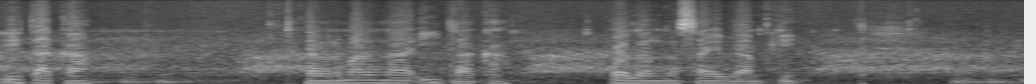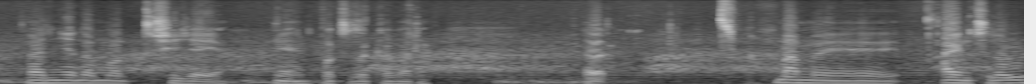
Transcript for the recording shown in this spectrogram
I taka. Taka normalna i taka. Pogląd na samej bramki. Ale nie wiadomo co się dzieje. Nie wiem po co za kamera. Dobra. Mamy 1-0.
